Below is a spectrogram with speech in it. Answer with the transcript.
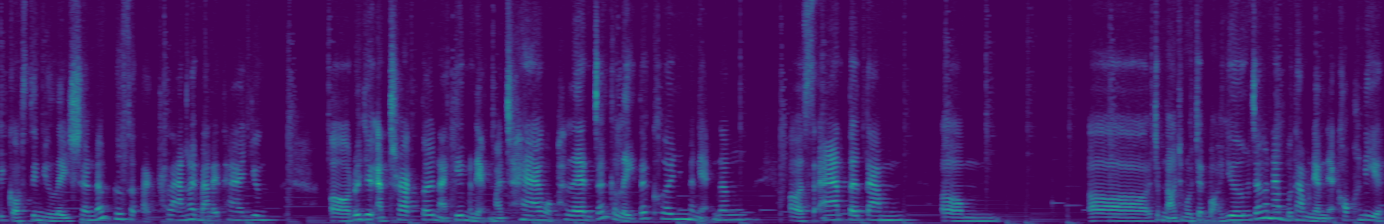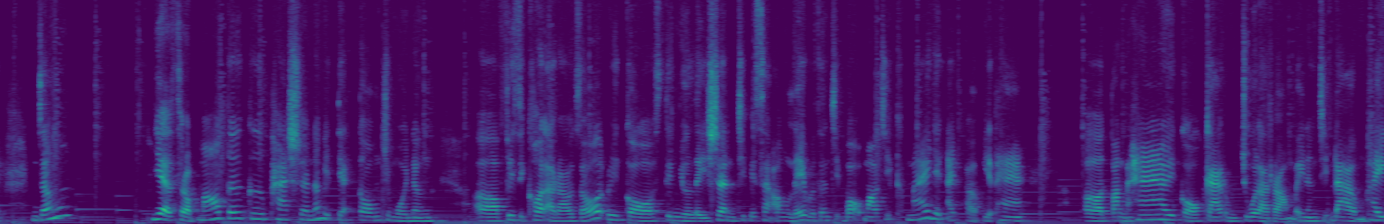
ឬក៏ stimulation ហ្នឹងគឺសុទ្ធតែខ្លាំងហើយបានន័យថាយើងអឺ ដូចយើង attract ទៅណាគេម្នាក់មួយឆាវមួយ plan អញ្ចឹងក៏លេខទៅឃើញម្នាក់នឹងស្អាតទៅតាមអឺអឺចំណងចំណុចចិត្តរបស់យើងអញ្ចឹងណាព្រោះថាម្នាក់ម្នាក់ខុសគ្នាអញ្ចឹង yeah សរុបមកទៅគឺ passion ហ្នឹងវាតាក់ទងជាមួយនឹង physical arousal ឬក៏ stimulation ជាភាសាអង់គ្លេសបើមិនជាបកមកជាខ្មែរយើងអាចប្រើពាក្យថាតណ្ហាឬក៏ការរំជួលអារម្មណ៍អីហ្នឹងជាដើមហើយ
